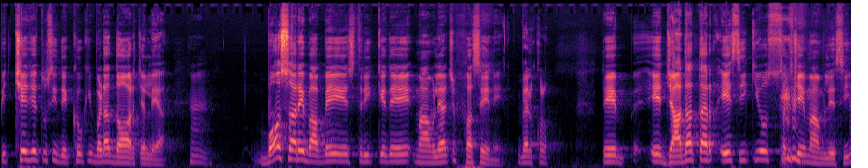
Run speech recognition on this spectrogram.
ਪਿੱਛੇ ਜੇ ਤੁਸੀਂ ਦੇਖੋ ਕਿ ਬੜਾ ਦੌਰ ਚੱਲਿਆ। ਹੂੰ। ਬਹੁਤ ਸਾਰੇ ਬਾਬੇ ਇਸ ਤਰੀਕੇ ਦੇ ਮਾਮਲਿਆਂ 'ਚ ਫਸੇ ਨੇ। ਬਿਲਕੁਲ। ਤੇ ਇਹ ਜ਼ਿਆਦਾਤਰ ਇਹ ਸੀ ਕਿ ਉਹ ਸੱਚੇ ਮਾਮਲੇ ਸੀ।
